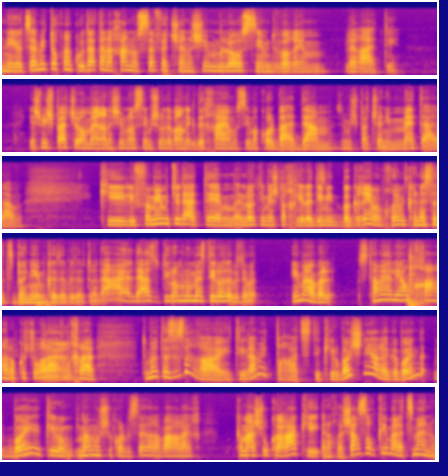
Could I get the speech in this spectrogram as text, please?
אני יוצאת מתוך נקודת הנחה נוספת שאנשים לא עושים דברים לרעתי. יש משפט שאומר, אנשים לא עושים שום דבר נגדך, הם עושים הכל באדם. זה משפט שאני מתה עליו. כי לפעמים, את יודעת, הם- אני לא יודעת אם יש לך ילדים מתבגרים, הם יכולים להיכנס עצבנים כזה, וזה, את יודעת, אה, הילדה הזאת היא לא מנומסת, היא לא... אמא, אבל סתם היה לי יום חרא, לא קשור אלייך כן. בכלל. את אומרת, אז איזה רע הייתי, למה התפרצתי? כאילו, בואי שנייה רגע, בואי, בואי, כאילו, מה שהכל בסדר, עבר עלייך, משהו קרה, כי אנחנו ישר זורקים על עצמנו.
